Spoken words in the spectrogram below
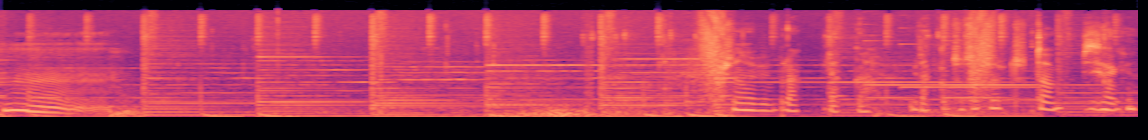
Hmm. Şunu bir bırak bir dakika. Bir dakika dur dur. dur. Tamam bir sakin.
